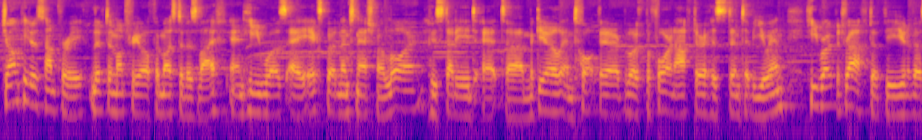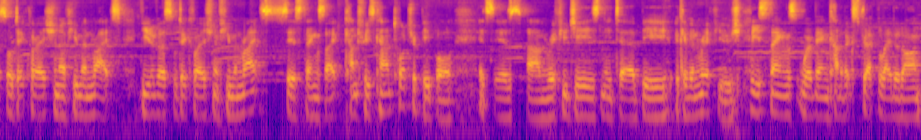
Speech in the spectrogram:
John Peters Humphrey lived in Montreal for most of his life, and he was a expert in international law who studied at uh, McGill and taught there both before and after his stint at the UN. He wrote the draft of the Universal Declaration of Human Rights. The Universal Declaration of Human Rights says things like countries can't torture people. It says um, refugees need to be given refuge. These things were then kind of extrapolated on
